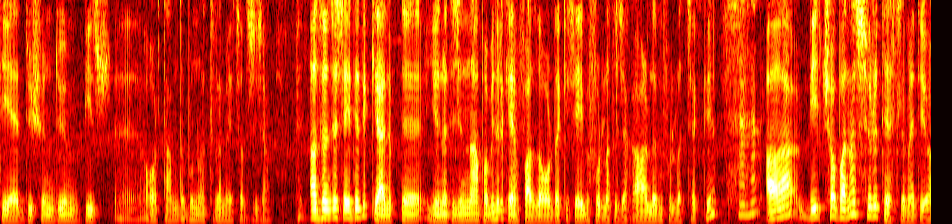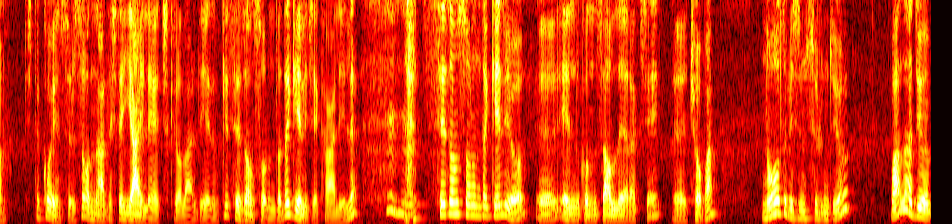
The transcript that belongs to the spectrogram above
diye düşündüğüm bir e, ortamda bunu hatırlamaya çalışacağım. Az önce şey dedik yani e, yöneticinin ne yapabilir ki en fazla oradaki şeyi bir fırlatacak, ağırlığı mı fırlatacak diye. Hı hı. Ağa bir çobana sürü teslim ediyor. İşte koyun sürüsü onlar da işte yaylaya çıkıyorlar diyelim ki sezon sonunda da gelecek haliyle. sezon sonunda geliyor e, elini kolunu sallayarak şey e, çoban. Ne oldu bizim sürün diyor. Vallahi diyor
